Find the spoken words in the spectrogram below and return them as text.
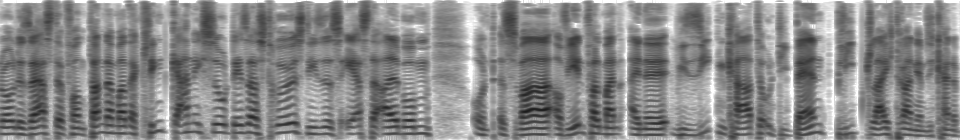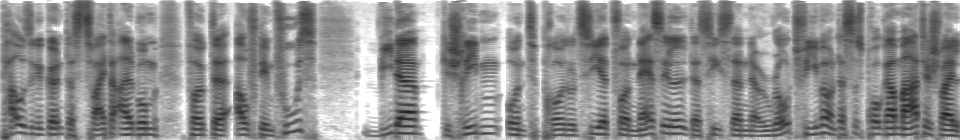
Rock'n'Roll Disaster von Thunder Mother klingt gar nicht so desaströs, dieses erste Album. Und es war auf jeden Fall mal eine Visitenkarte und die Band blieb gleich dran. Die haben sich keine Pause gegönnt. Das zweite Album folgte Auf dem Fuß. Wieder geschrieben und produziert von Nasil. Das hieß dann Road Fever und das ist programmatisch, weil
